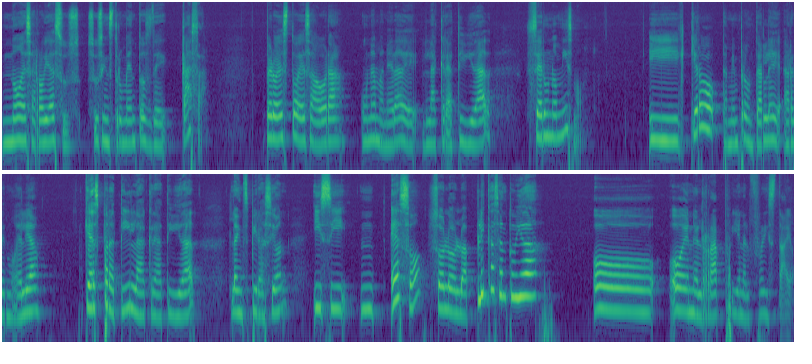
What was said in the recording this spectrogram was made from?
no desarrolla sus, sus instrumentos de casa. Pero esto es ahora una manera de la creatividad ser uno mismo. Y quiero también preguntarle a Ritmodelia, ¿Qué es para ti la creatividad, la inspiración? Y si eso solo lo aplicas en tu vida o, en el rap y en el freestyle.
